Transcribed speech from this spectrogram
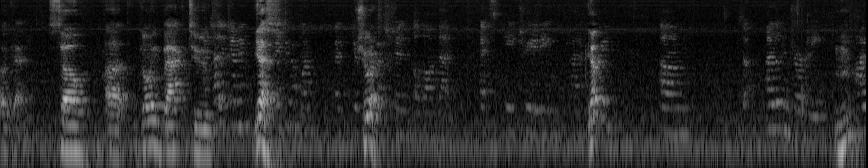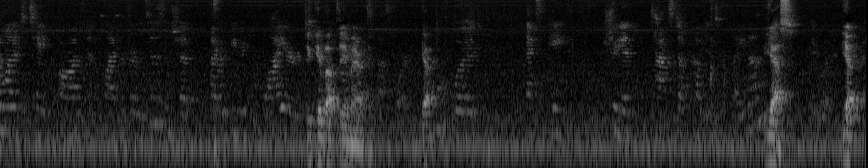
Okay, so, uh, going back to, Hi, Jimmy. Yes. I do have one, a Sure. question along that expatriating Yep. category. Um, so I live in Germany. Mhm. If I wanted to take on and apply for German citizenship, I would be required. To give up the American. Passport. yep, Would expatriate tax stuff come into play then? Yes. Yep.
